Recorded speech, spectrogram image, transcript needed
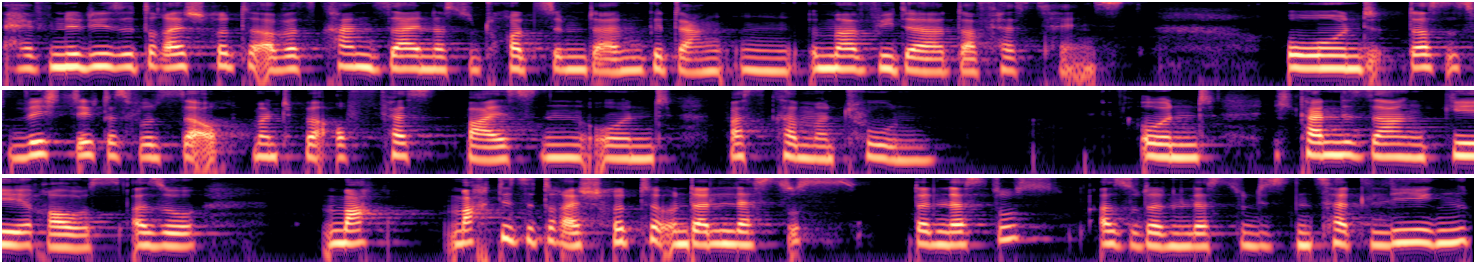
helfen dir diese drei Schritte, aber es kann sein, dass du trotzdem deinem Gedanken immer wieder da festhängst. Und das ist wichtig, dass wir uns da auch manchmal auch festbeißen und was kann man tun? Und ich kann dir sagen, geh raus. Also mach, mach diese drei Schritte und dann lässt du es, dann lässt du es also dann lässt du diesen Zettel liegen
